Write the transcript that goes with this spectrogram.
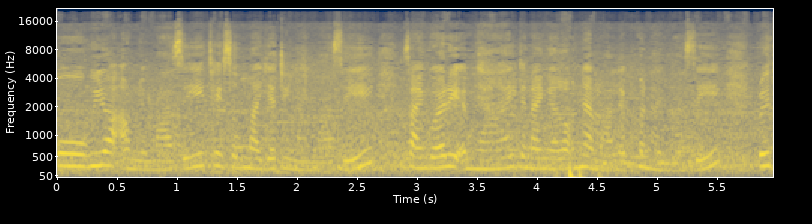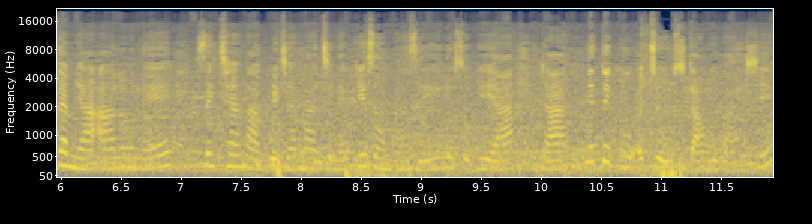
ပို့ပြီးတော့အောင်မြင်ပါစေထိတ်ဆုံးမှရက်တည်နိုင်ပါစေဆိုင်ခွဲတွေအများကြီးတနိုင်ငံလုံးအနှံ့မှာလည်းဖွင့်နိုင်ပါစေပြည်သက်များအားလုံးလည်းစိတ်ချမ်းသာကိုယ်ချမ်းသာခြင်းနဲ့ပြည့်စုံပါစေလို့ဆိုပြရဒါနှစ်သက်ကူအကျိုးစတောင်းပေးပါရှင်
